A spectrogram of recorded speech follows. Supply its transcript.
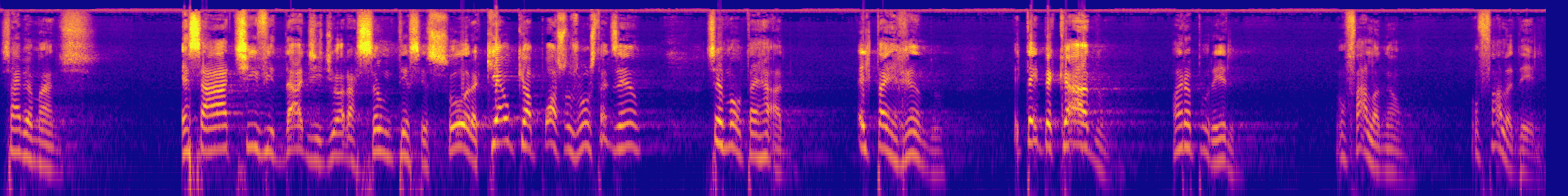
Sabe, amados? Essa atividade de oração intercessora, que é o que o apóstolo João está dizendo. Seu irmão está errado, ele está errando, ele está em pecado, ora por ele. Não fala, não, não fala dele.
